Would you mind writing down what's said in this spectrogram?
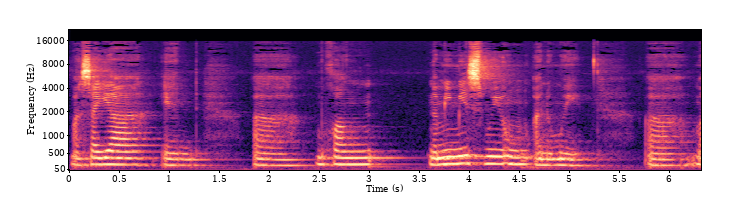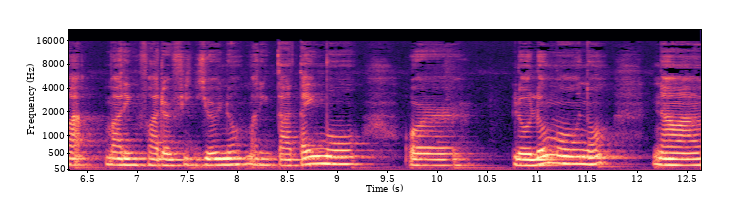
masaya and uh, mukhang namimiss mo yung ano mo eh, uh, ma maring father figure, no? Maring tatay mo or lolo mo, no? Na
